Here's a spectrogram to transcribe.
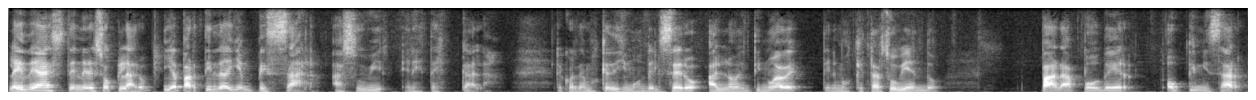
la idea es tener eso claro y a partir de ahí empezar a subir en esta escala. Recordemos que dijimos del 0 al 99 tenemos que estar subiendo para poder optimizar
